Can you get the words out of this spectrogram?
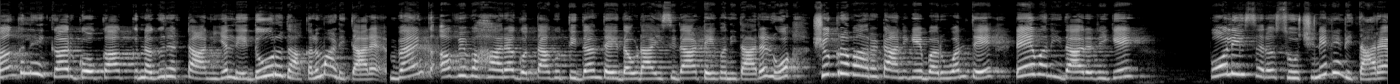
ಮಂಗಲೇಕರ್ ಗೋಕಾಕ್ ನಗರ ಠಾಣೆಯಲ್ಲಿ ದೂರು ದಾಖಲು ಮಾಡಿದ್ದಾರೆ. ಬ್ಯಾಂಕ್ ಅವ್ಯವಹಾರ ಗೊತ್ತಾಗುತ್ತಿದ್ದಂತೆ ದೌಡಾಯಿಸಿದ ಠೇವಣಿದಾರರು ಶುಕ್ರವಾರ ಠಾಣೆಗೆ ಬರುವಂತೆ ಠೇವಣಿದಾರರಿಗೆ ಪೊಲೀಸರು ಸೂಚನೆ ನೀಡಿದ್ದಾರೆ.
